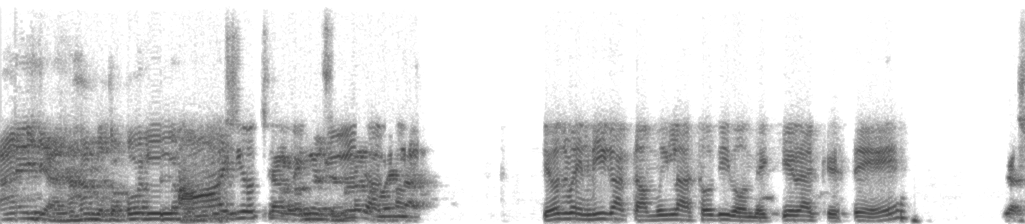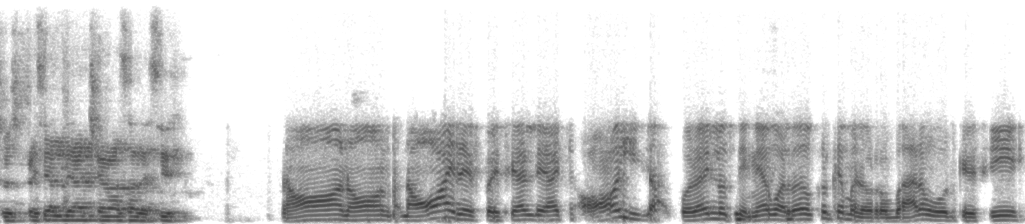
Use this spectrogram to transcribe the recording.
Ah, ella, ajá, me tocó verla. Ay, Dios te bendiga. Dios bendiga a Camila Sodi donde quiera que esté, ¿eh? Y a su especial de H vas a decir. No, no, no, el especial de H. Ay, ya, por ahí lo tenía guardado, creo que me lo robaron porque sí.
